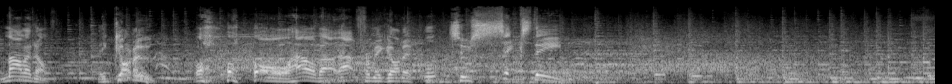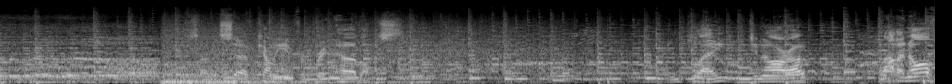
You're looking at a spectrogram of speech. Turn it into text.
Malinov. Egonu. Oh, how about that from Egonu? To 16. So the serve coming in from Britt Herbots. In play, Gennaro. Malinov,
